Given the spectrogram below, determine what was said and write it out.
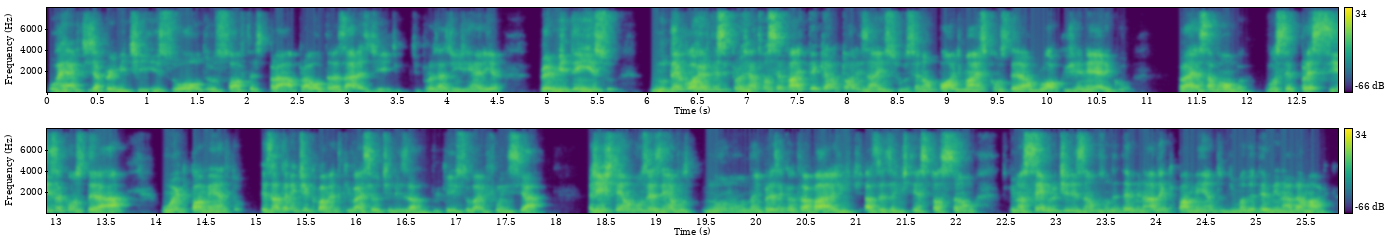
o Revit já permite isso, outros softwares para outras áreas de, de, de processo de engenharia permitem isso, no decorrer desse projeto você vai ter que atualizar isso. Você não pode mais considerar um bloco genérico para essa bomba. Você precisa considerar um equipamento, exatamente o equipamento que vai ser utilizado, porque isso vai influenciar. A gente tem alguns exemplos no, no, na empresa que eu trabalho, gente, às vezes a gente tem a situação que nós sempre utilizamos um determinado equipamento de uma determinada marca.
